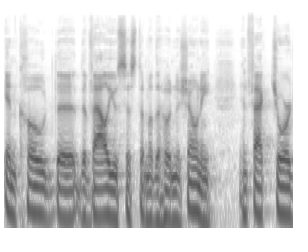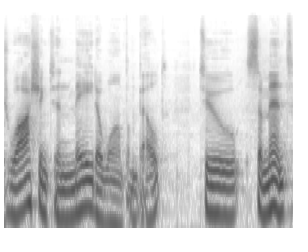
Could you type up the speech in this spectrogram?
encode the, the value system of the Haudenosaunee. In fact, George Washington made a wampum belt to cement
